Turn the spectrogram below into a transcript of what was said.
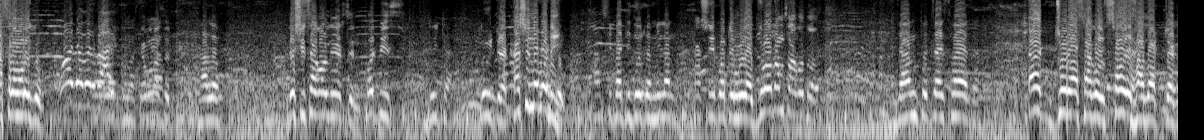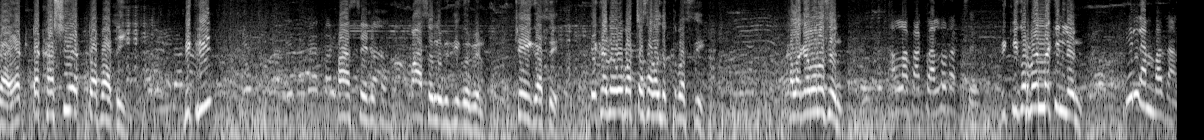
আসসালামু আলাইকুম। কেমন আছেন? ভালো। দেশি ছাগল নিয়ে আসছেন কয় পিস দুইটা। দুইটা। খাসি না বাড়ি? খাসি পাটি দুইটা মিলান। খাসি পাটি মিলা জোড়া দাম স্বাগত দাম তো চাই ছয় হাজার। এক জোড়া ছাগল ছয় হাজার টাকা একটা খাসি একটা পাটি। বিক্রি? পাঁচ এরকম। পাঁচ হলে বিক্রি করবেন। ঠিক আছে। এখানেও বাচ্চা ছাগল দেখতে পাচ্ছি। খালা কেমন আছেন? আল্লাহ পাক ভালো রাখছে। বিক্রি করবেন না কিনলেন? কিনলাম বাজান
